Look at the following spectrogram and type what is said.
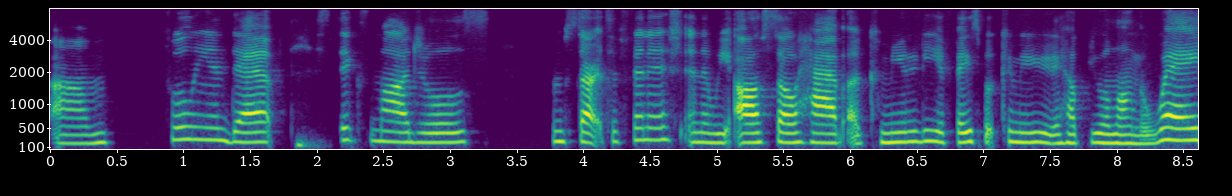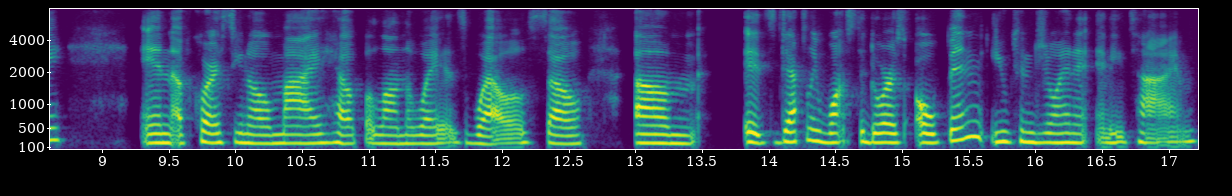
um, fully in depth, six modules from start to finish, and then we also have a community, a Facebook community to help you along the way, and of course, you know my help along the way as well. So um, it's definitely once the doors open, you can join at any time,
